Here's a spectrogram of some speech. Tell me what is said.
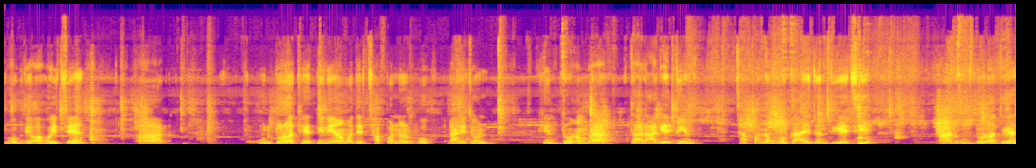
ভোগ দেওয়া হয়েছে। আর উল্টো রথের দিনে আমাদের ছাপ্পান্নর ভোগ আয়োজন। কিন্তু আমরা তার আগের দিন ছাপ্পান্ন ভোগ আয়োজন দিয়েছি। আর উল্টো রথের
